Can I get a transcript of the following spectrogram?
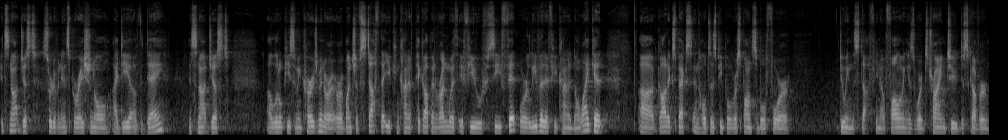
it's not just sort of an inspirational idea of the day. It's not just a little piece of encouragement or, or, a bunch of stuff that you can kind of pick up and run with if you see fit or leave it if you kind of don't like it. Uh, God expects and holds his people responsible for doing the stuff, you know, following his words, trying to discover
